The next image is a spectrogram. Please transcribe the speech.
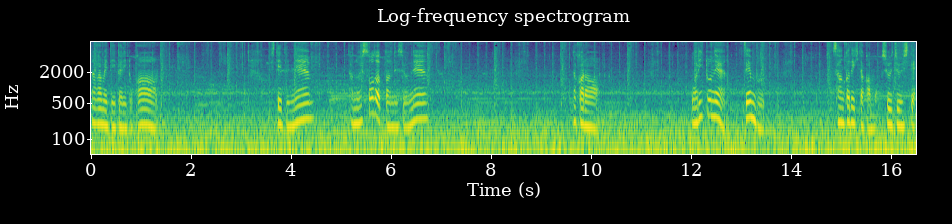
眺めていたりとかしててね楽しそうだったんですよね。だから割とね全部参加できたかも。集中して。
